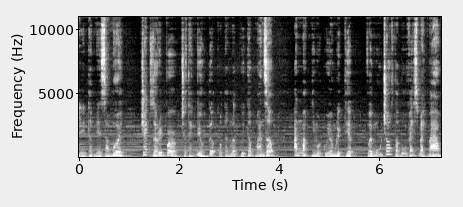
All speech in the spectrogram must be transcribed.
Đến thập niên 60, Jack the Ripper trở thành biểu tượng của tầng lớp quý tộc man dợ, ăn mặc như một quý ông lịch thiệp với mũ chóp và bộ vest bảnh bao,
